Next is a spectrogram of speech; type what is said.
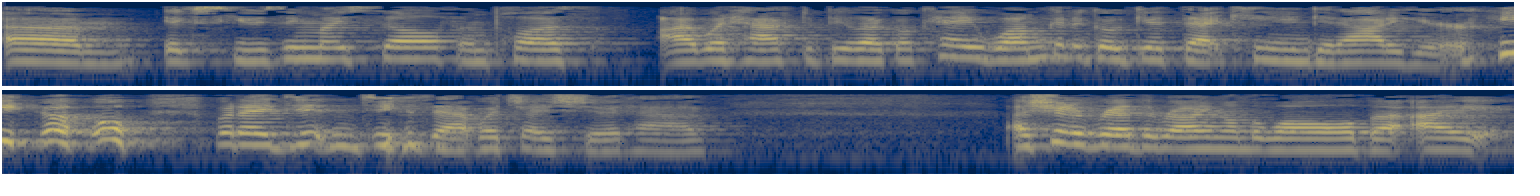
um, excusing myself. And plus, I would have to be like, okay, well, I'm going to go get that key and get out of here, you know? But I didn't do that, which I should have. I should have read the writing on the wall, but I,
